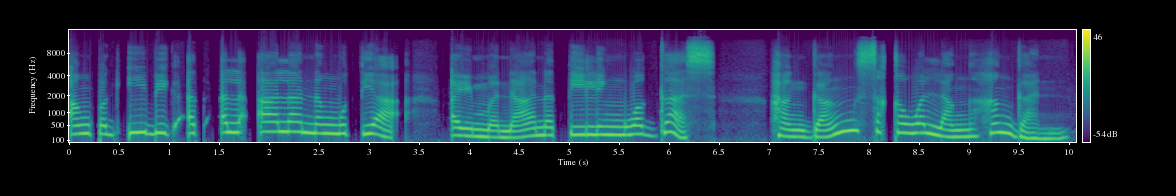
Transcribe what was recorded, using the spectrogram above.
ang pag-ibig at alaala ng mutya ay mananatiling wagas hanggang sa kawalang hanggan.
